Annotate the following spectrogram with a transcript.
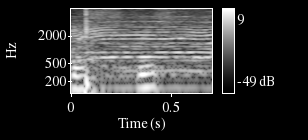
this this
